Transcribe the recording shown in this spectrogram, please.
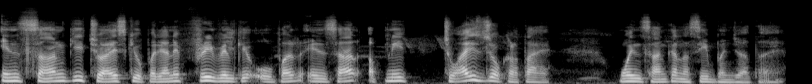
इंसान की चॉइस के ऊपर, यानी फ्री विल के ऊपर इंसान अपनी चॉइस जो करता है, वो इंसान का नसीब बन जाता है।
